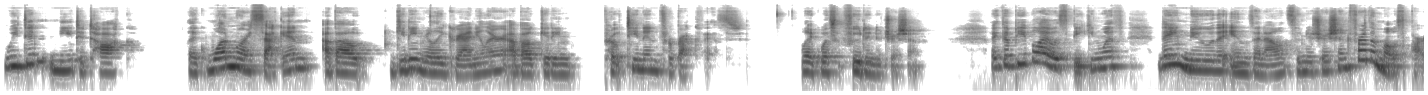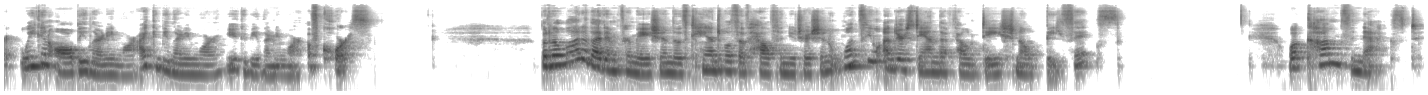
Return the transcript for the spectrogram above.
we didn't need to talk like one more second about getting really granular about getting protein in for breakfast, like with food and nutrition. Like the people I was speaking with, they knew the ins and outs of nutrition for the most part. We can all be learning more. I can be learning more. You could be learning more, of course. But a lot of that information, those tangibles of health and nutrition, once you understand the foundational basics, what comes next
